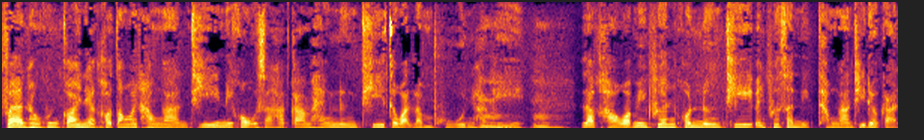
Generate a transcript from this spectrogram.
แฟนของคุณก้อยเนี่ยเขาต้องไปทำงานที่นิคมอุตสาหกรรมแห่งหนึ่งที่จังหวัดลำพูนค่ะพี่อืมแล้วเขาว่ามีเพื่อนคนหนึ่งที่เป็นเพื่อนสนิททำงานที่เดียวกัน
